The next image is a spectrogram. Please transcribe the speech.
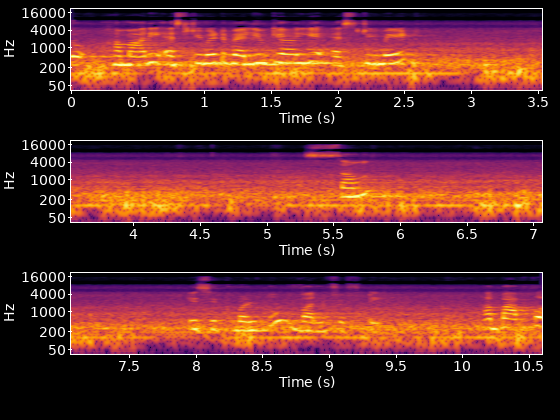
तो हमारी एस्टीमेट वैल्यू क्या है? Estimate sum is equal to one fifty अब आपको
